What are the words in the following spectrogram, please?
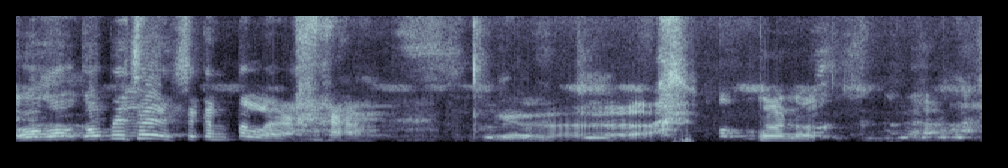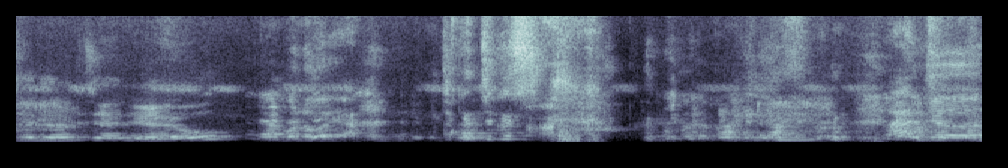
Oh, kok kopi sih sekentel ya. Ngono. Cekes cekes. Lanjut.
